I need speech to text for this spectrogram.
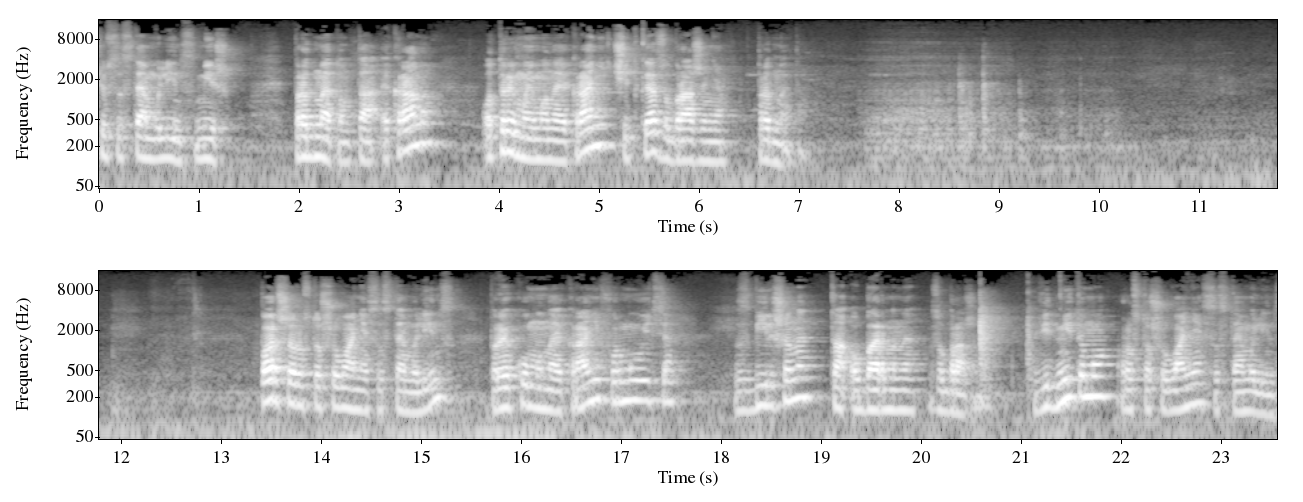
цю систему лінз між предметом та екраном, отримаємо на екрані чітке зображення предмета. Перше розташування системи лінз, при якому на екрані формується збільшене та обернене зображення. Відмітимо розташування системи лінз.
